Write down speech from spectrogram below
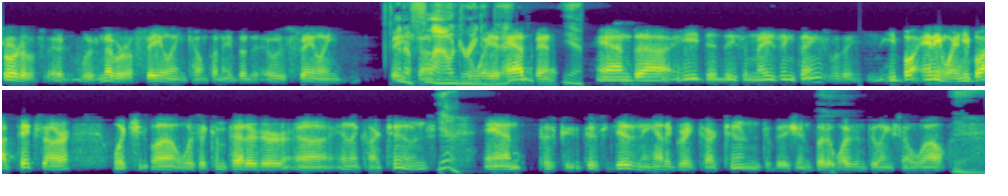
sort of it was never a failing company, but it was failing based Kind of floundering the a way it had been. Yeah. And uh, he did these amazing things with it. He bought anyway. He bought Pixar, which uh, was a competitor uh, in the cartoons, Yeah. and because Disney had a great cartoon division, but it wasn't doing so well. Yeah.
